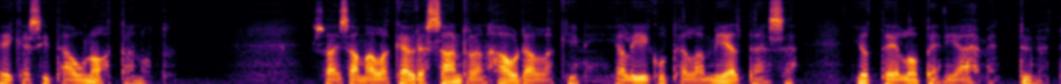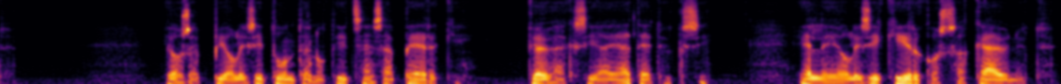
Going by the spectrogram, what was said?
eikä sitä unohtanut. Sai samalla käydä Sandran haudallakin ja liikutella mieltänsä, jottei lopen jähmettynyt. Joseppi olisi tuntenut itsensä perki, köyhäksi ja jätetyksi, ellei olisi kirkossa käynyt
